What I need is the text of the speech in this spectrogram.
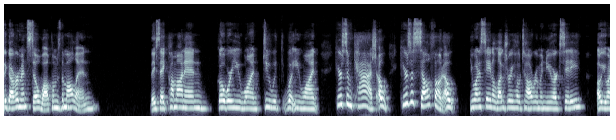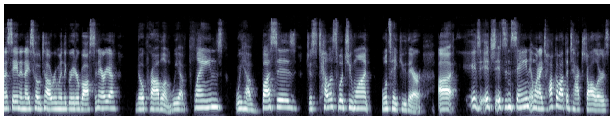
the government still welcomes them all in. They say, come on in, go where you want, do what you want. Here's some cash. Oh, here's a cell phone. Oh, you want to stay in a luxury hotel room in New York City? Oh, you want to stay in a nice hotel room in the greater Boston area? No problem. We have planes, we have buses. Just tell us what you want. We'll take you there. Uh, it's it's it's insane. And when I talk about the tax dollars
